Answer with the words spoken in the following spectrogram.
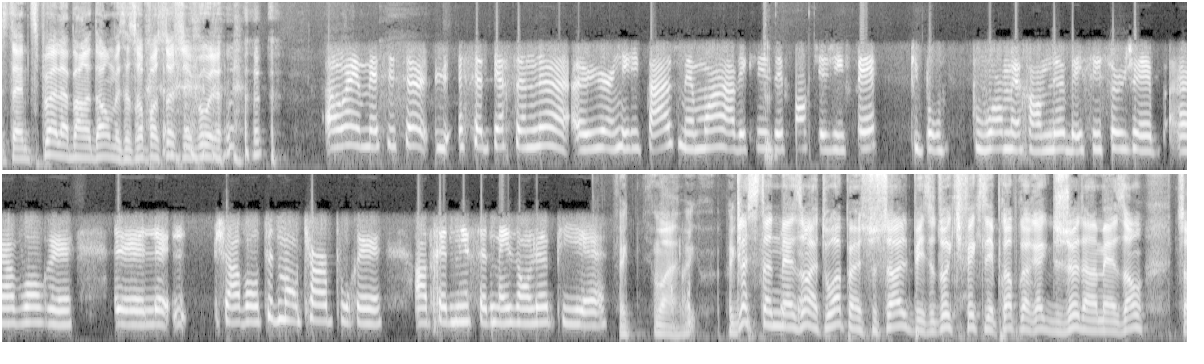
C'était un petit peu à l'abandon, mais ce sera pas ça chez vous. Là. Ah ouais, mais c'est ça. Cette personne-là a eu un héritage, mais moi, avec les efforts que j'ai faits, puis pour pouvoir me rendre là, ben c'est sûr que je vais avoir, euh, euh, le, je vais avoir tout mon cœur pour euh, entretenir cette maison-là, puis. euh, Fait, que- ouais. Fait, que- là, si t'as une maison à toi, puis un sous-sol, puis c'est toi qui fixes les propres règles du jeu dans la maison, tu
